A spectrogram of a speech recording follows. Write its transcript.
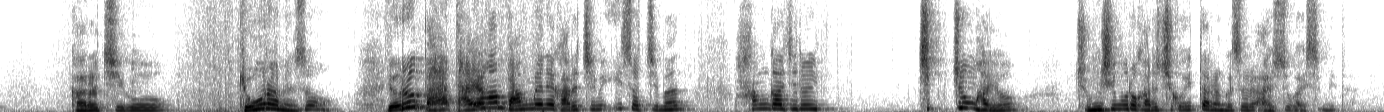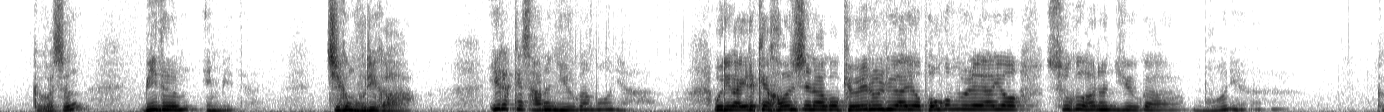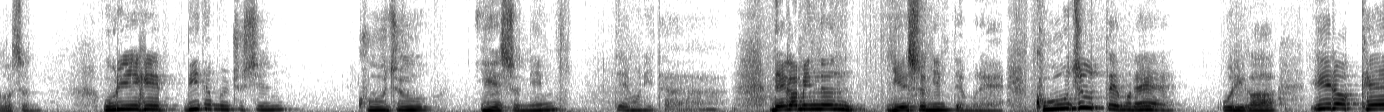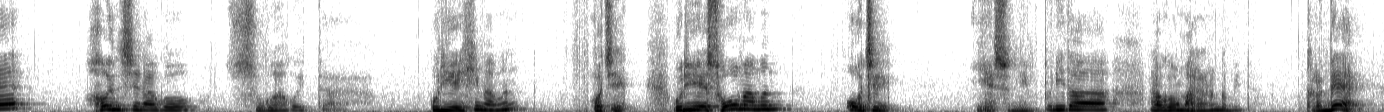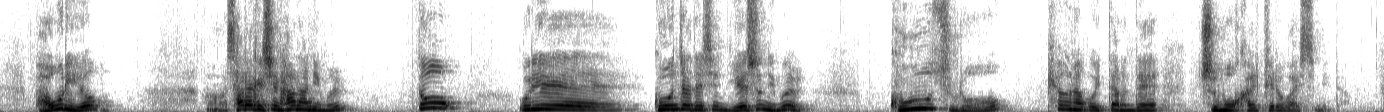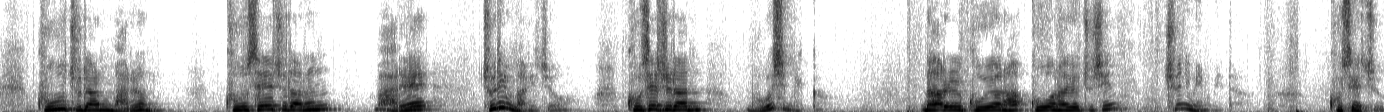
가르치고 교훈하면서 여러 바, 다양한 방면의 가르침이 있었지만 한 가지를 집중하여 중심으로 가르치고 있다는 것을 알 수가 있습니다. 그것은 믿음입니다. 지금 우리가 이렇게 사는 이유가 뭐냐? 우리가 이렇게 헌신하고 교회를 위하여 복음을 위하여 수고하는 이유가 뭐냐? 그것은 우리에게 믿음을 주신 구주 예수님 때문이다. 내가 믿는 예수님 때문에 구주 때문에 우리가 이렇게 헌신하고 수고하고 있다. 우리의 희망은 오직 우리의 소망은 오직 예수님 뿐이다. 라고 말하는 겁니다. 그런데 바울이요, 어, 살아계신 하나님을 또 우리의 구원자 되신 예수님을 구주로 표현하고 있다는데 주목할 필요가 있습니다. 구주라는 말은 구세주라는 말의 줄임말이죠. 구세주란 무엇입니까? 나를 구원하여 주신 주님입니다. 구세주,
